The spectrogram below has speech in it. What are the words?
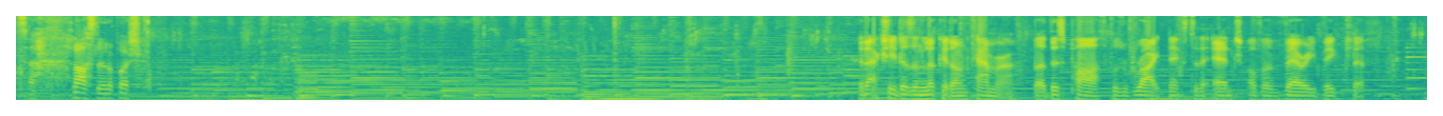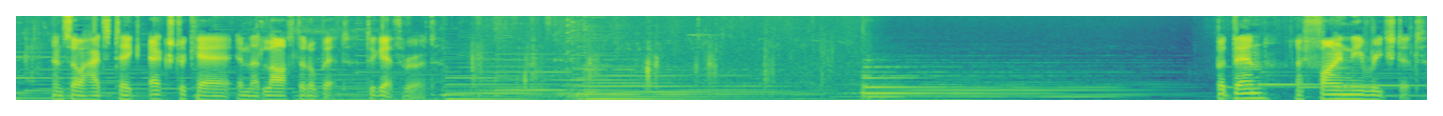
So last little push. It actually doesn't look it on camera, but this path was right next to the edge of a very big cliff. And so I had to take extra care in that last little bit to get through it. But then I finally reached it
